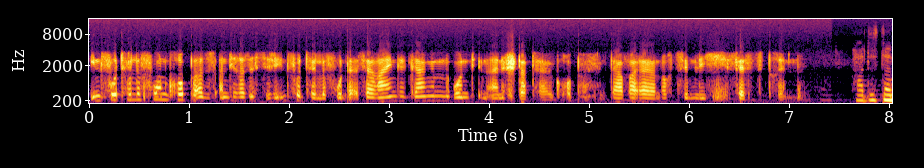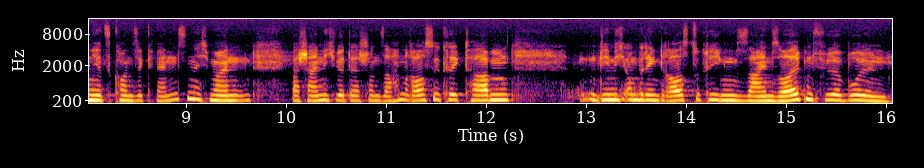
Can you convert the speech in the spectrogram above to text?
Infotelefongruppe, also das antirassistische Infotelefon, da ist er reingegangen und in eine Stadtteilgruppe. Da war er noch ziemlich fest drin. Hat es dann jetzt Konsequenzen? Ich meine, wahrscheinlich wird er schon Sachen rausgekriegt haben, die nicht unbedingt rauszukriegen sein sollten für Bullen.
